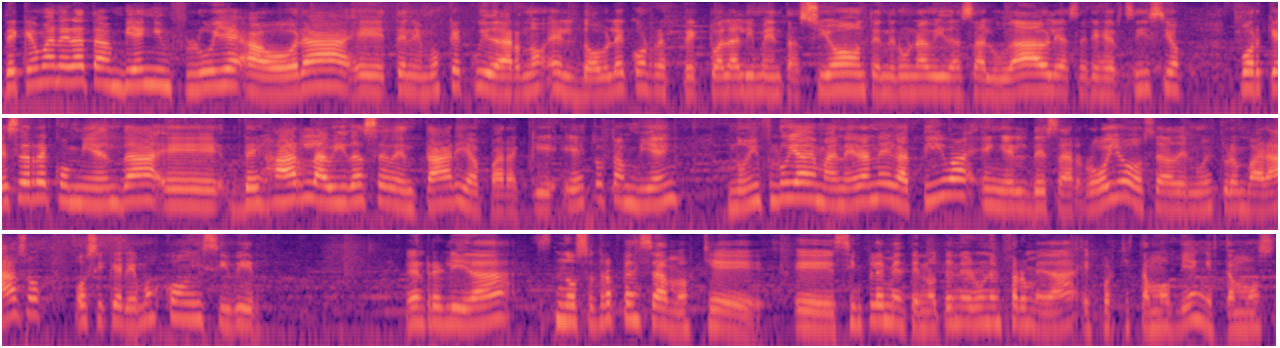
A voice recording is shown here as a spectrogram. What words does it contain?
¿De qué manera también influye ahora? Eh, tenemos que cuidarnos el doble con respecto a la alimentación, tener una vida saludable, hacer ejercicio. ¿Por qué se recomienda eh, dejar la vida sedentaria para que esto también no influya de manera negativa en el desarrollo, o sea, de nuestro embarazo o si queremos coincidir? En realidad, nosotros pensamos que eh, simplemente no tener una enfermedad es porque estamos bien, estamos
